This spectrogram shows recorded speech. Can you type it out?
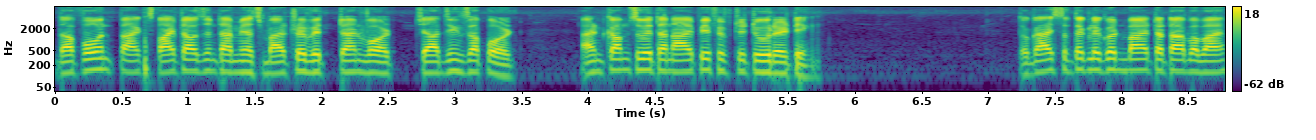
The phone packs 5000 mAh battery with 10 watt charging support and comes with an IP52 rating. तो गाइस तब तक ले गुड बाय टाटा बाय बाय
